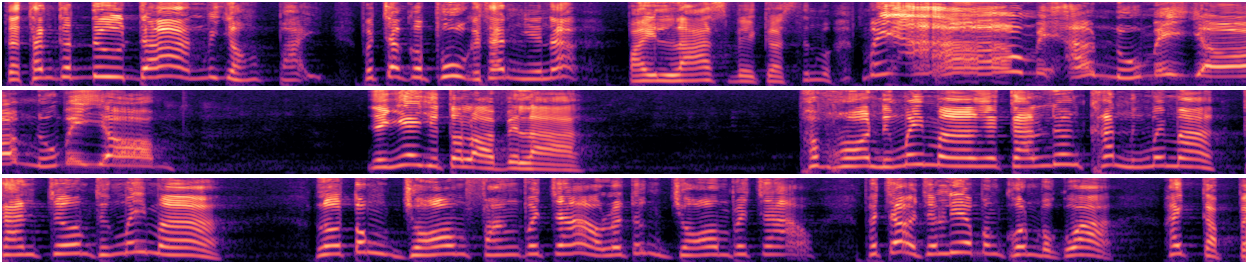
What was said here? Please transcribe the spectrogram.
แต่ท่านก็ดื้อด้านไม่ยอมไป พระเจ้าก็พูดกับท่านอย่างนี้นะ ไปลาสเวกัสท่านบอกไม่เอาไม่เอาหนูไม่ยอม หนูไม่ยอม อย่างเงี้ยอยู่ตลอดเวลา พระพรถึงไม่มาไงการเลื่อนขั้นถึงไม่มา การเจิมถึงไม่มา เราต้องยอมฟังพระเจ้า เราต้องยอมพระเจ้า พระเจ้าจะเรียกบางคนบอกว่า ให้กลับไป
